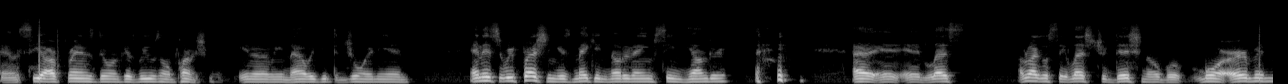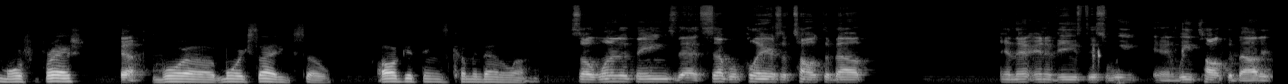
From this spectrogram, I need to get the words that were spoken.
and see our friends doing because we was on punishment. You know what I mean? Now we get to join in. And it's refreshing. It's making Notre Dame seem younger and, and less, I'm not gonna say less traditional, but more urban, more fresh yeah, more uh, more exciting. So all good things coming down the line. So one of the things that several players have talked about in their interviews this week, and we've talked about it,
